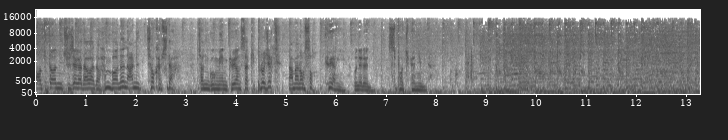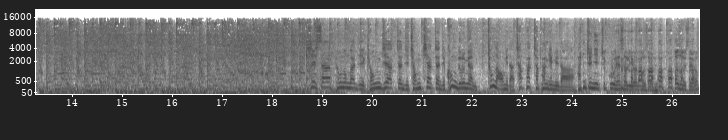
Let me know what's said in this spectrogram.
어떤 주제가 나와도 한 번은 아는 척 합시다. 전 국민 교양 쌓기 프로젝트 나만 없어 교양이 오늘은 스포츠 편입니다. 실사 평론가인지 경제학자인지 정치학자인지 콩 누르면 툭 나옵니다. 자팍자판기입니다. 한준희 축구 해설위원 어서, 어서 오세요.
